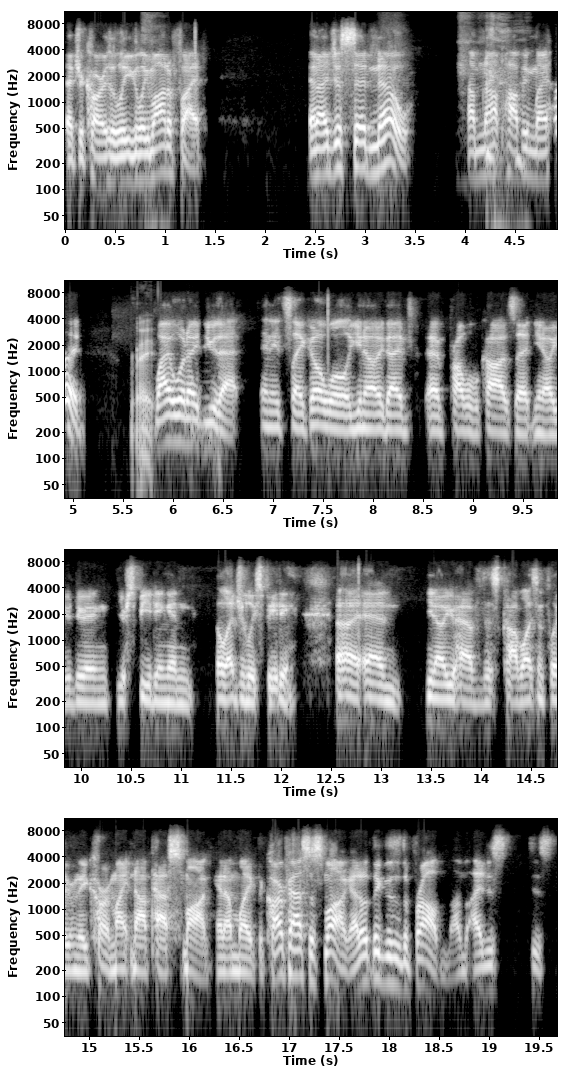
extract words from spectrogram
that your car is illegally modified." And I just said, "No, I'm not popping my hood. Right? Why would I do that?" And it's like, "Oh well, you know, I've, I've probable cause that you know you're doing you're speeding and allegedly speeding, uh, and you know you have this Cobb license plate and the car might not pass smog. And I'm like, the car passes smog. I don't think this is the problem. I'm, I just just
